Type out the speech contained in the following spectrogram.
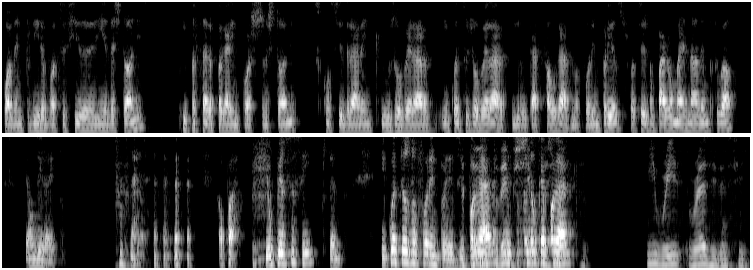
podem pedir a vossa cidadania da Estónia e passar a pagar impostos na Estónia se considerarem que o João Berardo, enquanto o João Berardo e o Ricardo Salgado não forem presos, vocês não pagam mais nada em Portugal, é um direito. Opa, eu penso assim, portanto, enquanto eles não forem presos e então, pagar, eu também não quero pagar. E re residency.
